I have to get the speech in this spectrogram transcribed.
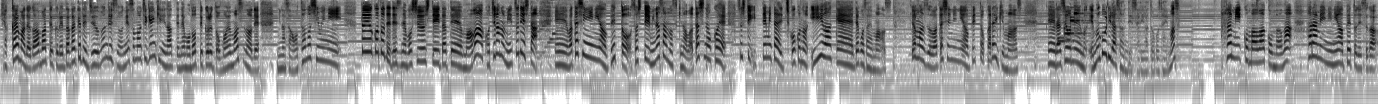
100回まで頑張ってくれただけで十分ですよね。そのうち元気になってね戻ってくると思いますので皆さんお楽しみに。ということでですね募集していたテーマはこちらの3つでした、えー、私に似合うペットそして皆さんの好きな私の声そして言ってみたい遅刻の言い訳でございます。ではまず私に似合うペットからいきます、えー、ラジオネーム M ゴリラさんです。ありがとうございます。ハラミこんばんはこんばんは。ハラミーに似合うペットですが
